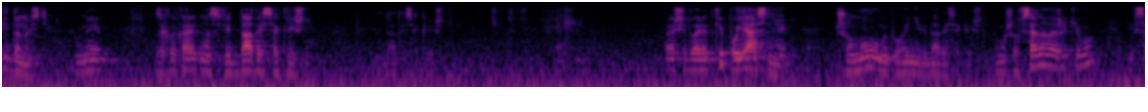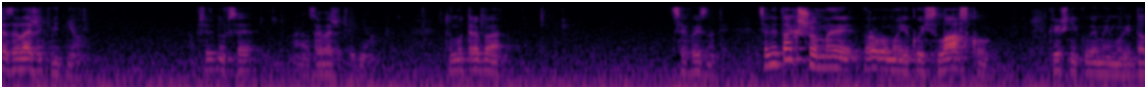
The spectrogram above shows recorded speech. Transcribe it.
відданості. Вони закликають нас віддатися Кришні. Віддатися Кришні. Перші два рядки пояснюють, чому ми повинні віддатися Кришні. Тому що все належить йому і все залежить від нього. Абсолютно все залежить від нього. Тому треба це визнати. Це не так, що ми робимо якусь ласку Кришні, коли ми йому відда-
